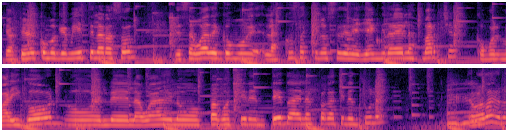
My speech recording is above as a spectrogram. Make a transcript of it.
Que al final como que me diste la razón de esa wea de como las cosas que no se deberían gritar en las marchas, como el maricón o el, la weá de los pacos tienen teta y las pacas tienen tula. ¿Te Ujú. acordás o no?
